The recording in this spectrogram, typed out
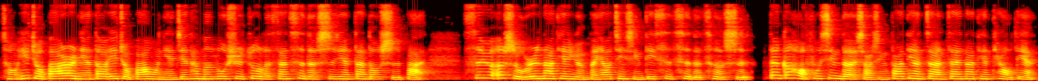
从一九八二年到一九八五年间，他们陆续做了三次的试验，但都失败。四月二十五日那天，原本要进行第四次的测试，但刚好附近的小型发电站在那天跳电，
